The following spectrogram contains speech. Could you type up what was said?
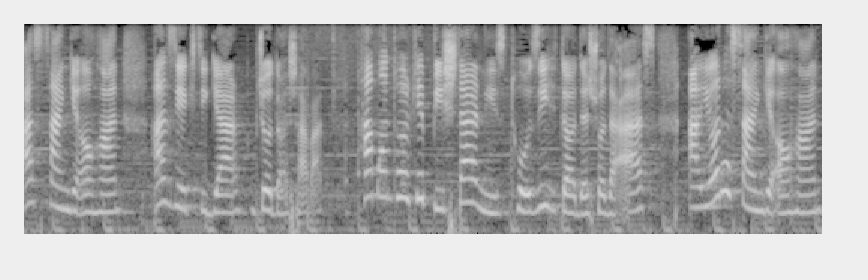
از سنگ آهن از یکدیگر جدا شوند. همانطور که بیشتر نیز توضیح داده شده است ایار سنگ آهن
